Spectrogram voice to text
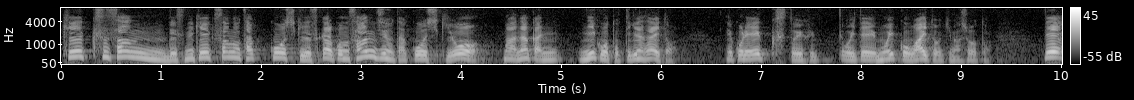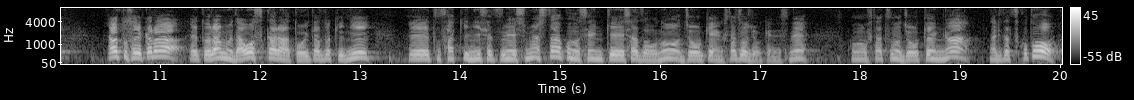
KX3 ですね KX3 の多項式ですからこの3次の多項式をまあなんか2個取ってきなさいと。でこれ X と置いてもう1個 Y と置きましょうと。で、あとそれから、えっと、ラムダをスカラーと置いたときに、えっと、先に説明しましたこの線形写像の条件、2つの条件ですね。この2つの条件が成り立つことを、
